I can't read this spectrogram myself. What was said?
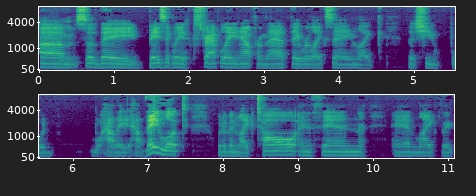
Um, so they basically extrapolating out from that, they were like saying like that she would how they how they looked would have been like tall and thin and like the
